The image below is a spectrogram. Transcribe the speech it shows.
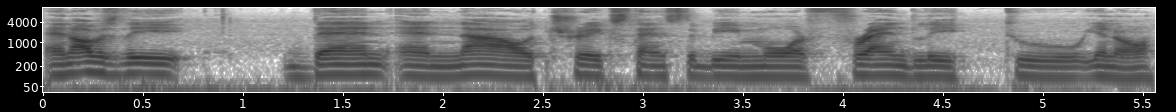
and obviously, then and now tricks tends to be more friendly to you know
